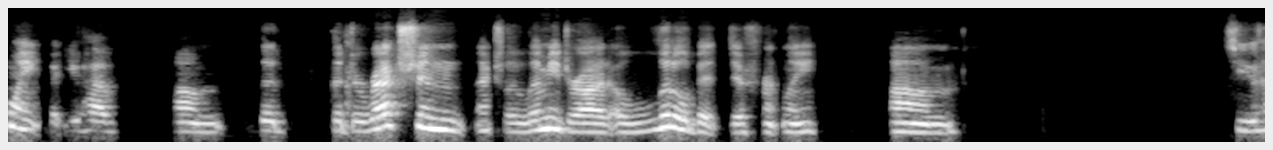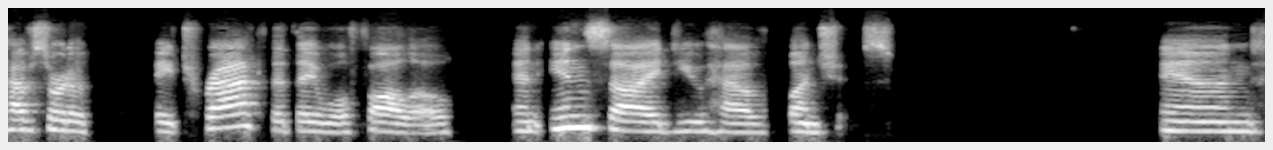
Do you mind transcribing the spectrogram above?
point, but you have um, the, the direction, actually, let me draw it a little bit differently. Um, so you have sort of a track that they will follow, and inside you have bunches. And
